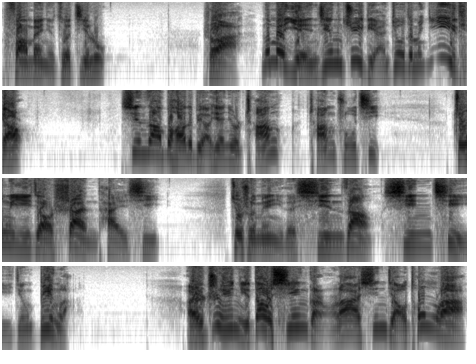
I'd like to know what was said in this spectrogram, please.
方便你做记录，是吧？那么引经据典就这么一条，心脏不好的表现就是常常出气，中医叫善太息。就说明你的心脏心气已经病了，而至于你到心梗了、心绞痛了，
